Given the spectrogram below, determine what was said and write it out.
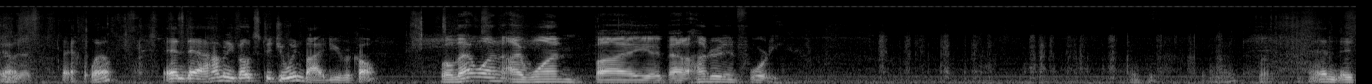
That was it. Well, and uh, how many votes did you win by, do you recall? Well, that one I won by about 140. And it,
